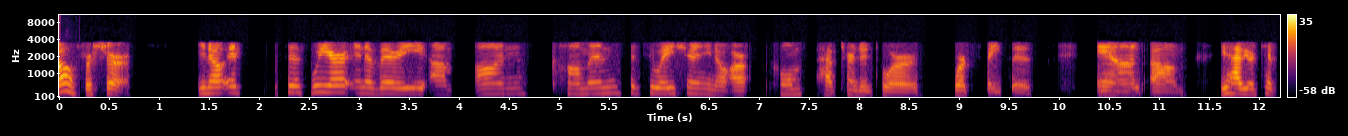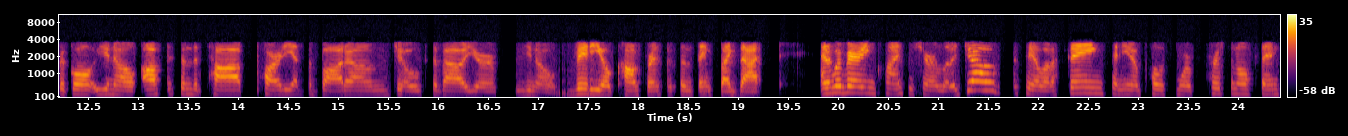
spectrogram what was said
Oh, for sure. You know, it's since we are in a very um, uncommon situation. You know, our homes have turned into our workspaces, and um, you have your typical, you know, office in the top, party at the bottom, jokes about your, you know, video conferences and things like that. And we're very inclined to share a lot of jokes, to say a lot of things, and you know, post more personal things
